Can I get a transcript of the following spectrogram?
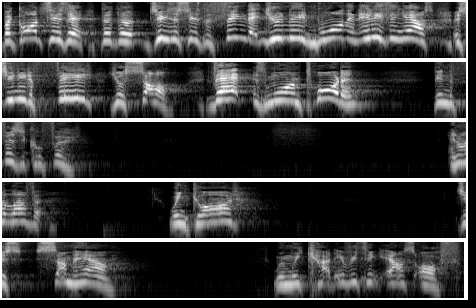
But God says that, that the, Jesus says the thing that you need more than anything else is you need to feed your soul. That is more important than the physical food. And I love it. When God just somehow, when we cut everything else off,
